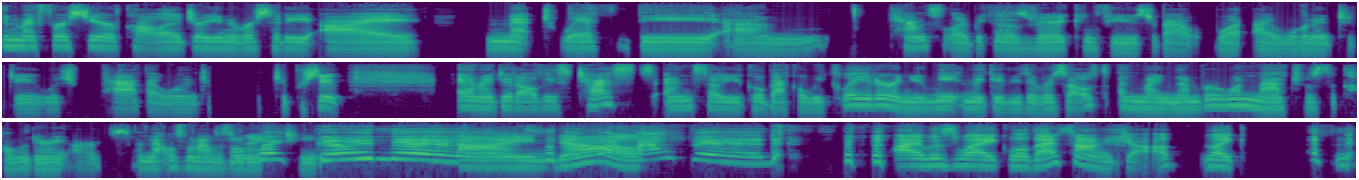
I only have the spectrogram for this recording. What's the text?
in my first year of college or university, I met with the um, counselor because I was very confused about what I wanted to do, which path I wanted to, to pursue. And I did all these tests. And so you go back a week later and you meet and they give you the results. And my number one match was the culinary arts. And that was when I was oh 19. my goodness. I know. what happened? I was like, well, that's not a job. Like, and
